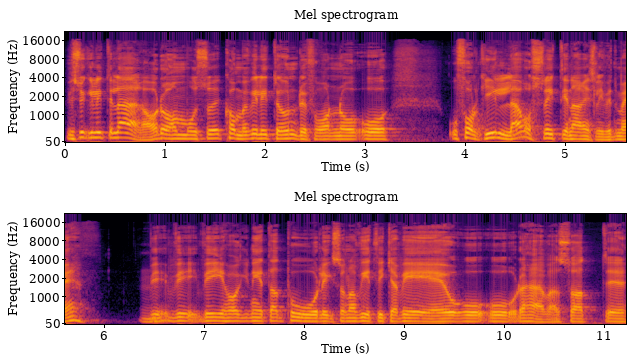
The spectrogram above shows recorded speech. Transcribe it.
vi försöker lite lära av dem och så kommer vi lite underifrån och, och och folk gillar oss lite i näringslivet med. Mm. Vi, vi, vi, har gnetat på liksom, de vet vilka vi är och, och, och det här va. Så att... Eh,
